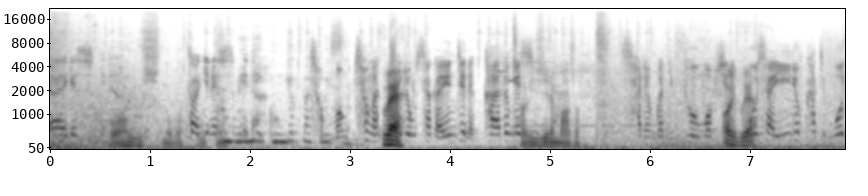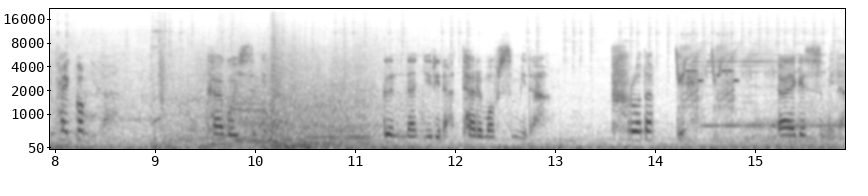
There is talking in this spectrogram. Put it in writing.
알겠습니다. 와 이거 씨 너무. 확인했습니다. 동맹이 공격받고 저 있습니다. 멍청한 왜? 조종사가 엔진을 자기 가동했습니다. 맞았다. 사령관님 도움 없이. 무사히 이륙하지 못할 겁니다. 가고 있습니다. 끝난 일이나 다름없습니다. 프로답게. 알겠습니다.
